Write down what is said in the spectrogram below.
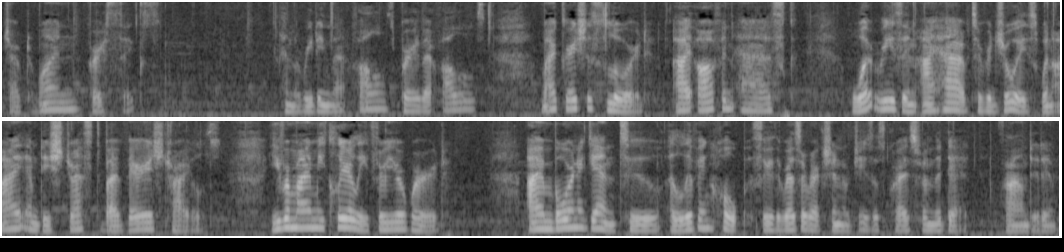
chapter 1, verse 6. And the reading that follows, prayer that follows. My gracious Lord, I often ask what reason I have to rejoice when I am distressed by various trials. You remind me clearly through your word. I am born again to a living hope through the resurrection of Jesus Christ from the dead, founded in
